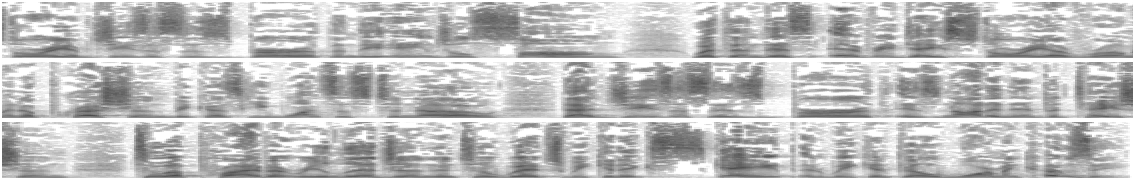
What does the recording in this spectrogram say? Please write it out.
story of Jesus' birth and the angel's song within this everyday story of Roman oppression because he wants us to know that Jesus' birth is not an invitation to a private religion into which we can escape and we can feel warm and cozy.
